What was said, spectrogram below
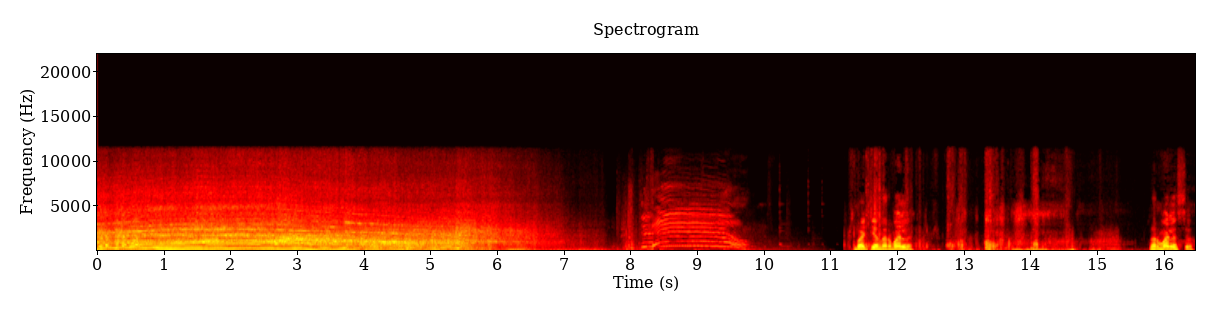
где-то, где-то, давай. Батя, нормально? Нормально все?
